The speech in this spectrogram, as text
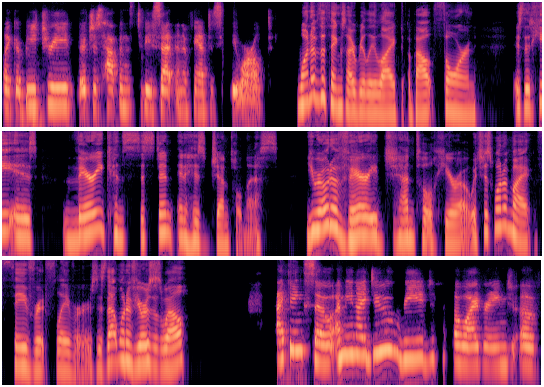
like a beach read that just happens to be set in a fantasy world. One of the things I really liked about Thorn is that he is very consistent in his gentleness. You wrote a very gentle hero, which is one of my favorite flavors. Is that one of yours as well? I think so. I mean, I do read a wide range of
